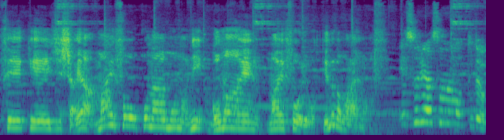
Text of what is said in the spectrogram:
整形維持者や埋葬を行う者に5万円埋葬料っていうのがもらえます。えそれはその例えば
